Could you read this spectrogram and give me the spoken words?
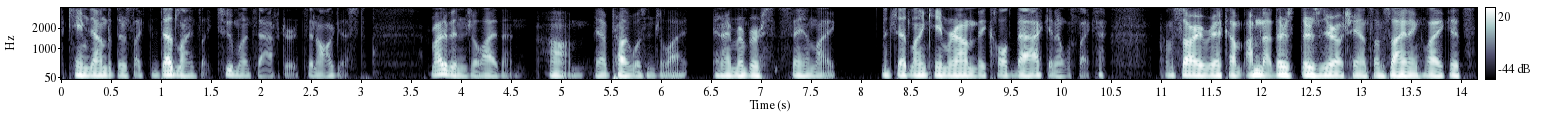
it came down to there's like the deadline's like two months after. It's in August. Might have been in July then. Um, yeah, it probably was in July. And I remember saying, like, the deadline came around and they called back, and it was like, I'm sorry, Rick. I'm, I'm not, there's, there's zero chance I'm signing. Like, it's,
